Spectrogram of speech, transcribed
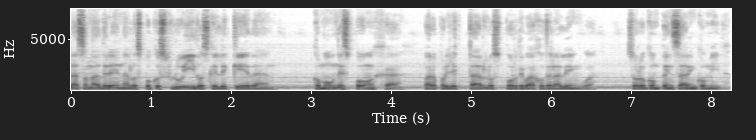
La zona drena los pocos fluidos que le quedan, como una esponja para proyectarlos por debajo de la lengua, solo con pensar en comida.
